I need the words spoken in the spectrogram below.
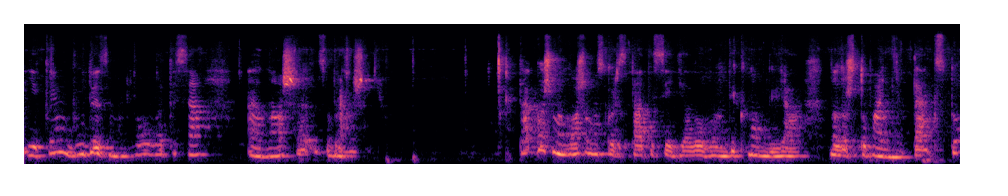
яким буде замальовуватися е, наше зображення. Також ми можемо скористатися діалоговим вікном для налаштування тексту,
